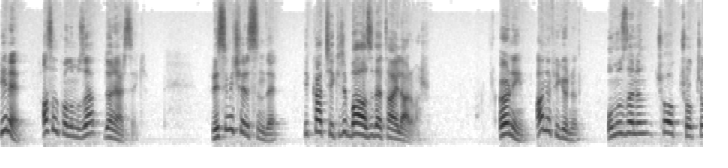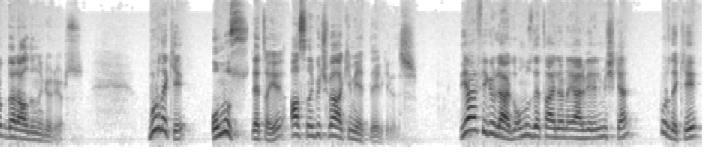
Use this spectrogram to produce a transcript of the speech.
Yine asıl konumuza dönersek. Resim içerisinde dikkat çekici bazı detaylar var. Örneğin anne figürünün omuzlarının çok çok çok daraldığını görüyoruz. Buradaki omuz detayı aslında güç ve hakimiyetle ilgilidir. Diğer figürlerde omuz detaylarına yer verilmişken buradaki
